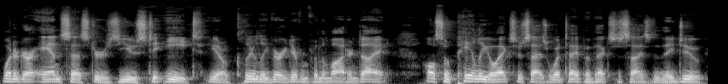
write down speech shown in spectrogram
what did our ancestors used to eat? You know, clearly very different from the modern diet. Also paleo exercise. What type of exercise do they do?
